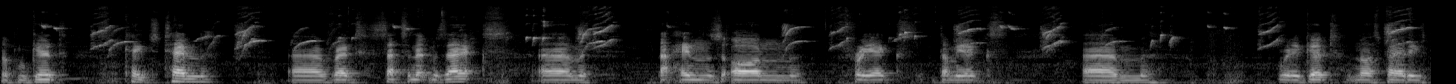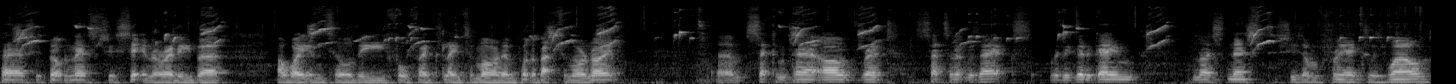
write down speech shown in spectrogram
looking good cage 10 uh, red satinette mosaics um, that hen's on three eggs dummy eggs um, really good. Nice pair of these pairs. She's built a nest. She's sitting already, but I'll wait until the full eggs lay tomorrow and then put them back tomorrow night. Um, second pair of red satinette mosaics. Really good again. Nice nest. She's on three eggs as well.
